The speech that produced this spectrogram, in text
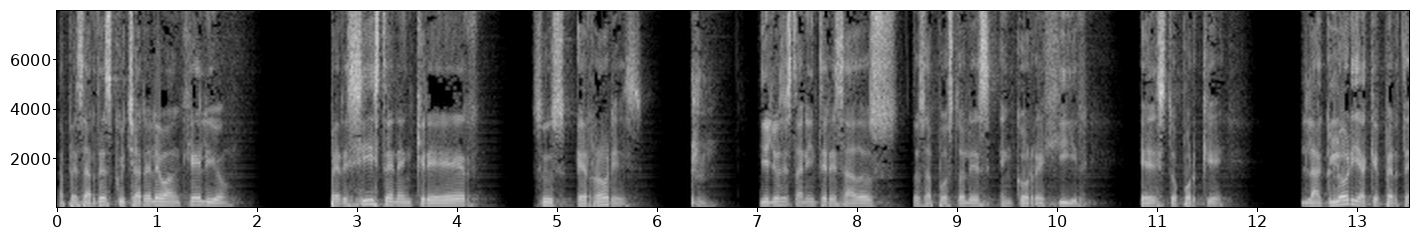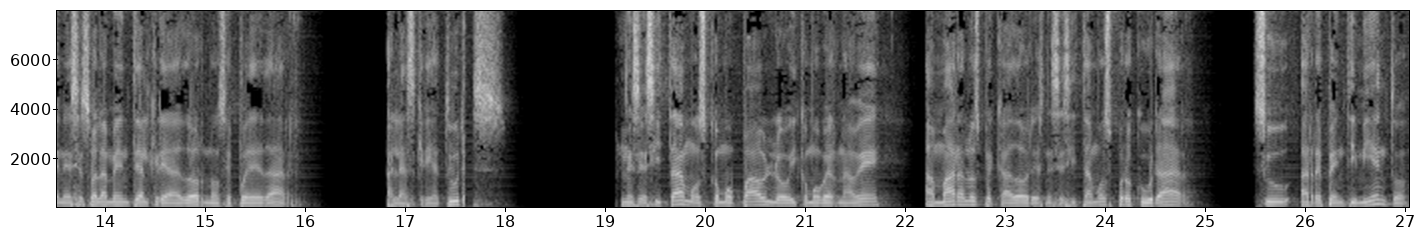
A pesar de escuchar el Evangelio, persisten en creer sus errores. Y ellos están interesados, los apóstoles, en corregir esto, porque la gloria que pertenece solamente al Creador no se puede dar a las criaturas. Necesitamos, como Pablo y como Bernabé, amar a los pecadores, necesitamos procurar su arrepentimiento.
